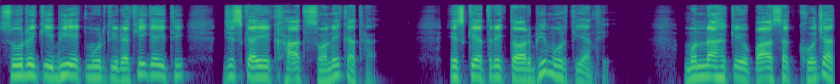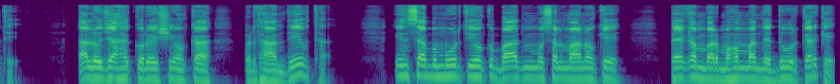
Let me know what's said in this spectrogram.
सूर्य की भी एक मूर्ति रखी गई थी, जिसका एक हाथ सोने का था। इसके अतिरिक्त और भी मूर्तियाँ थीं। मुन्नाह के उपासक खोजा थे। अलोजाह कुरैशियों का प्रधान देव था। इन सब मूर्तियों को बाद में मुसलमानों के पैगंबर मोहम्मद ने दूर करके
